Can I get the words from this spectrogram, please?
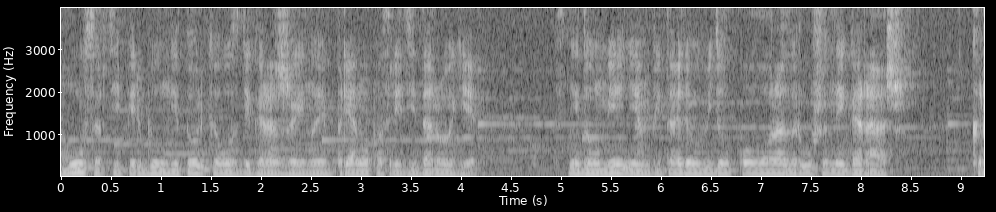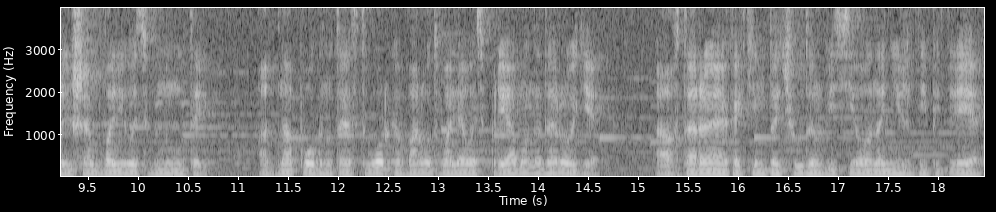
Мусор теперь был не только возле гаражей, но и прямо посреди дороги. С недоумением Виталий увидел полуразрушенный гараж. Крыша обвалилась внутрь. Одна погнутая створка ворот валялась прямо на дороге, а вторая каким-то чудом висела на нижней петле.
